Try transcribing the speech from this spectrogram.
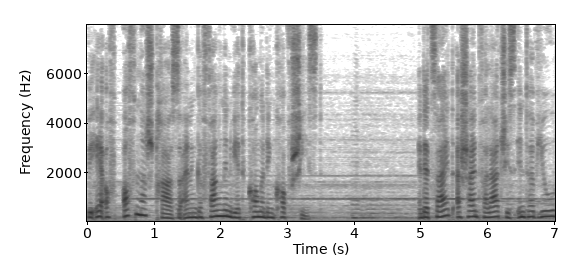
wie er auf offener Straße einen gefangenen Vietcong in den Kopf schießt. In der Zeit erscheint Falacis Interview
